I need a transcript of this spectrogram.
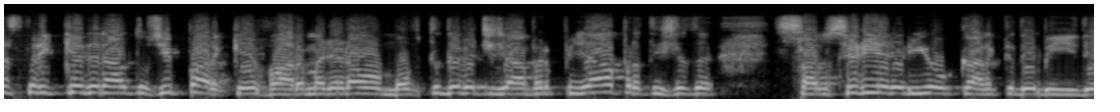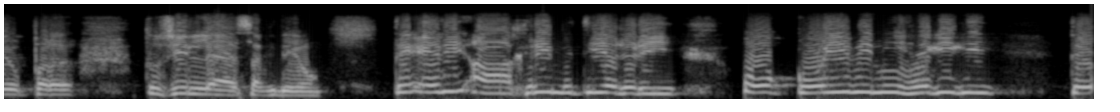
ਇਸ ਤਰੀਕੇ ਦੇ ਨਾਲ ਤੁਸੀਂ ਭਰ ਕੇ ਫਾਰਮ ਹੈ ਜਿਹੜਾ ਉਹ ਮੁਫਤ ਦੇ ਵਿੱਚ ਜਾਂ ਫਿਰ 50% ਸਬਸਿਡੀ ਹੈ ਜਿਹੜੀ ਉਹ ਕਣਕ ਦੇ ਬੀਜ ਦੇ ਉੱਪਰ ਤੁਸੀਂ ਲੈ ਸਕਦੇ ਹੋ। ਤੇ ਇਹਦੀ ਆਖਰੀ ਮਿਤੀ ਹੈ ਜਿਹੜੀ, ਉਹ ਕੋਈ ਵੀ ਨਹੀਂ ਹੈਗੀਗੀ ਤੇ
